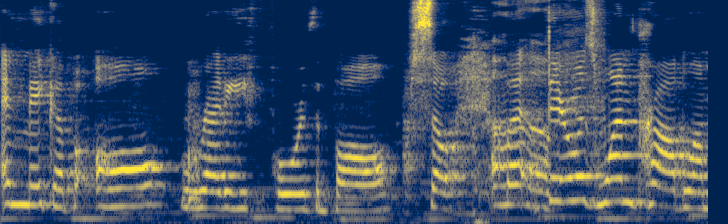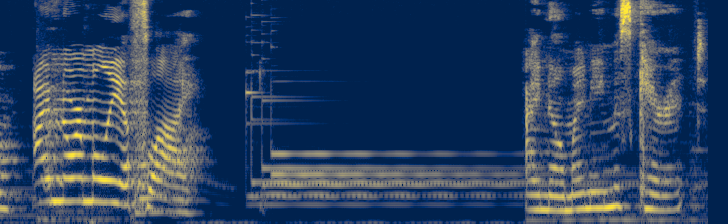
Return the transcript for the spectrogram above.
and makeup all ready for the ball. So, but Oh. there was one problem. I'm normally a fly. I know my name is Carrot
